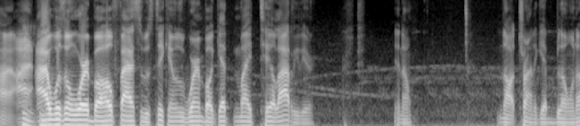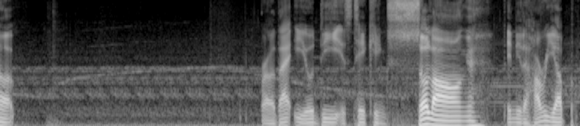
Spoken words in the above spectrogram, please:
I, I I wasn't worried about how fast it was ticking. I was worried about getting my tail out of there. You know, not trying to get blown up. Bro, that EOD is taking so long. They need to hurry up.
